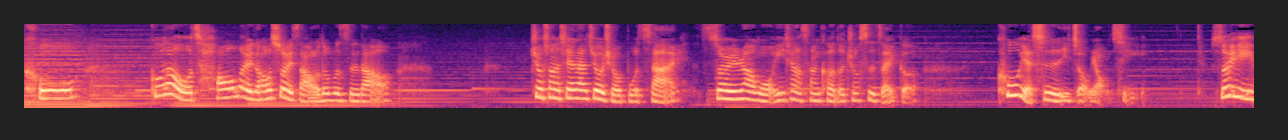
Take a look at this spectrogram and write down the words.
哭，哭到我超累，然后睡着了都不知道。就算现在舅舅不在，最让我印象深刻的就是这个，哭也是一种勇气。所以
